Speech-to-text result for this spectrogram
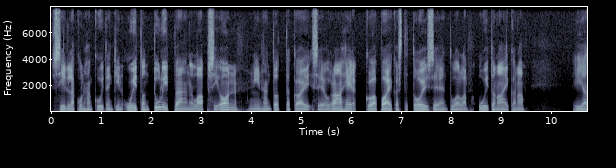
Sillä kun hän kuitenkin uiton tulipään lapsi on, niin hän totta kai seuraa herkkoa paikasta toiseen tuolla uiton aikana. Ja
